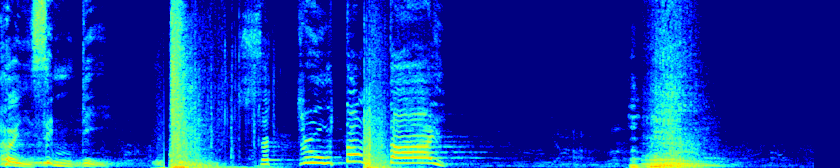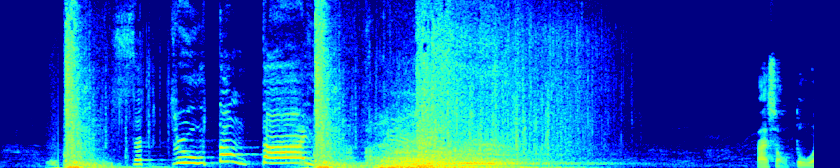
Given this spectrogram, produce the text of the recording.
เฮ้ยสิ้นดีศัตรูต้องตายศัตรูต้องตายตายสองตัว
